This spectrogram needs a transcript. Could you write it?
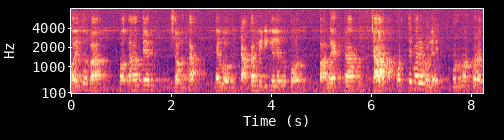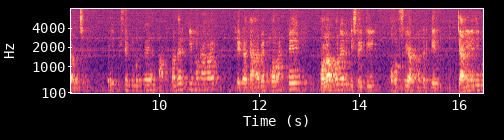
হয়তোবা হতাহতের সংখ্যা এবং ঢাকা মেডিকেলের উপর ভালো একটা চাপ পড়তে পারে বলে অনুমান করা যাচ্ছে। এই বিষয়গুলোতে আপনাদের কি মনে হয় সেটা জানাবেন কমেন্টে। ফলাফলের বিষয়টি অবশ্যই আপনাদেরকে জানিয়ে দিব।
